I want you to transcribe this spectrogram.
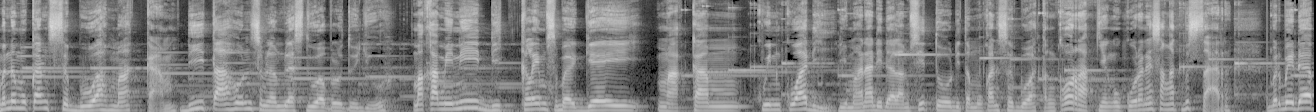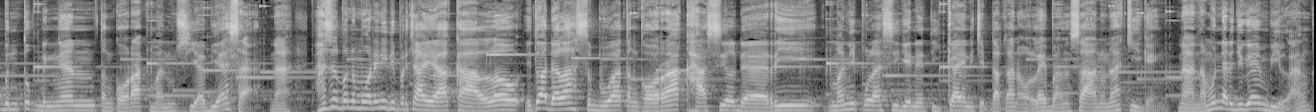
menemukan sebuah makam di tahun 1927. Makam ini diklaim sebagai makam Queen Kuadi di mana di dalam situ ditemukan sebuah tengkorak yang ukurannya sangat besar, berbeda bentuk dengan tengkorak manusia biasa. Nah, hasil penemuan ini dipercaya kalau itu adalah sebuah tengkorak hasil dari manipulasi genetika yang diciptakan oleh bangsa Anunnaki, geng. Nah, namun ada juga yang bilang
